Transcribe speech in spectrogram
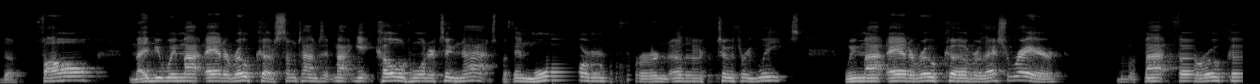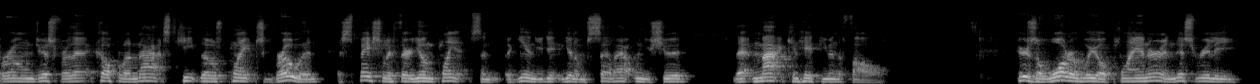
the fall, Maybe we might add a row cover. Sometimes it might get cold one or two nights, but then warm for another two or three weeks. We might add a row cover. That's rare. Might throw a row cover on just for that couple of nights to keep those plants growing, especially if they're young plants. And again, you didn't get them set out when you should. That might can help you in the fall. Here's a water wheel planter, and this really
